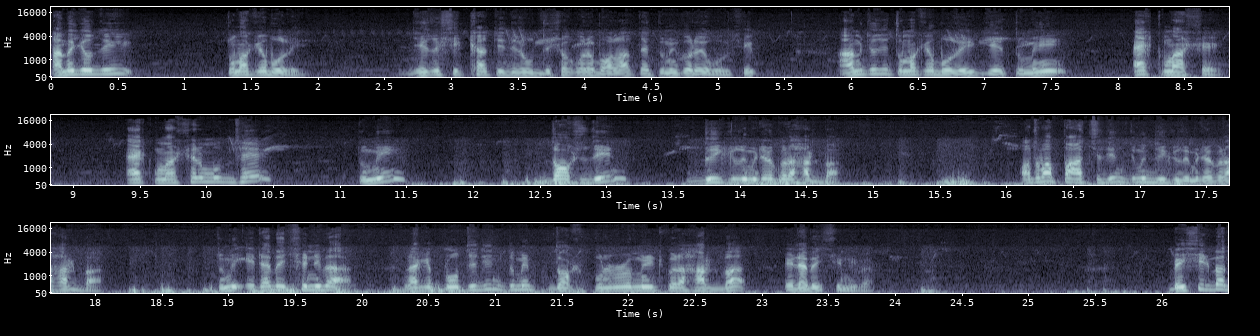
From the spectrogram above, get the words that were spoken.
আমি যদি তোমাকে বলি, যেহেতু শিক্ষার্থীদের উদ্দেশ্য করে বলা, তাই তুমি করে বলছি। আমি যদি তোমাকে বলি যে তুমি এক মাসে, এক মাসের মধ্যে তুমি দশ দিন দুই কিলোমিটার করে হাঁটবা, অথবা পাঁচ দিন তুমি দুই কিলোমিটার করে হাঁটবা, তুমি এটা বেছে নিবা? নাকি প্রতিদিন তুমি দশ পনেরো মিনিট করে হাঁটবা, এটা বেছে নিবা? বেশিরভাগ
